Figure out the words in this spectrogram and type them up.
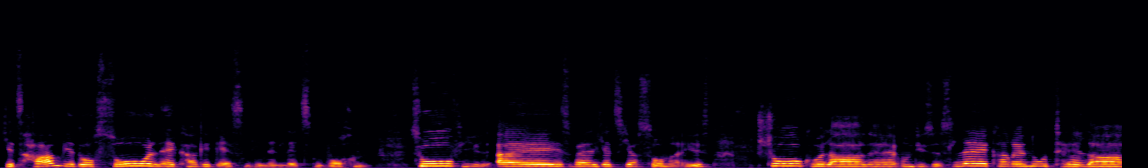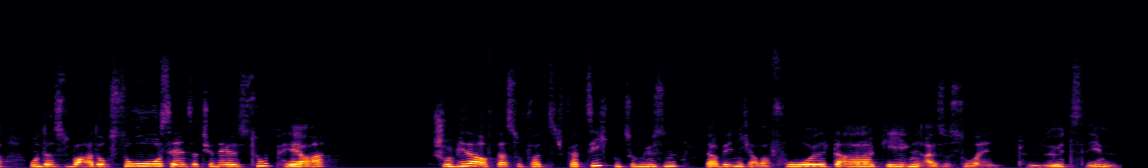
Jetzt haben wir doch so lecker gegessen in den letzten Wochen. So viel Eis, weil jetzt ja Sommer ist. Schokolade und dieses leckere Nutella und das war doch so sensationell super. Schon wieder auf das zu verzichten zu müssen, da bin ich aber voll dagegen. Also so ein Blödsinn.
